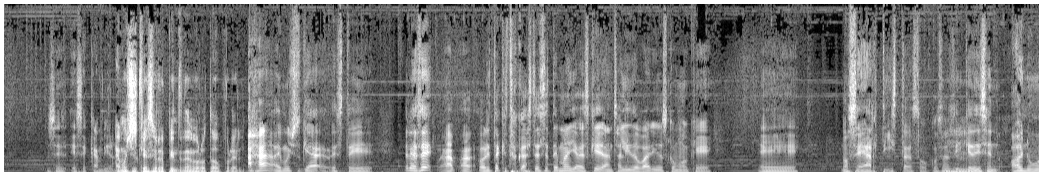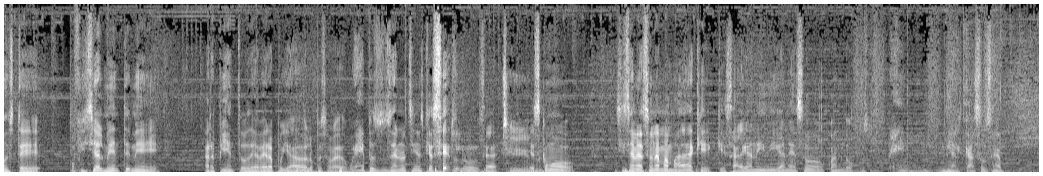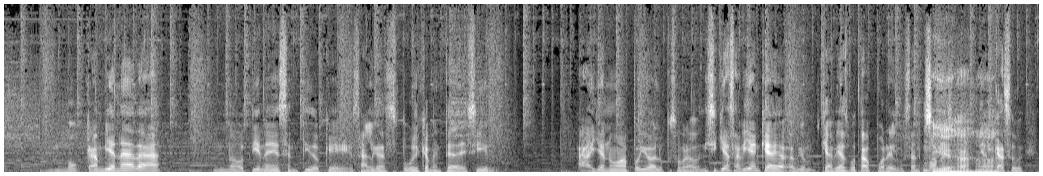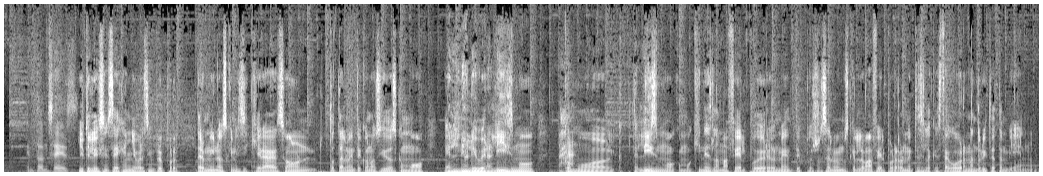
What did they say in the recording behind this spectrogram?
pues, e- ese cambio. ¿no? Hay muchos que se arrepienten de haber votado por él. Ajá, hay muchos que ya, este... hace- a- a- ahorita que tocaste ese tema, ya ves que han salido varios como que, eh, no sé, artistas o cosas así que dicen, ay no, este, oficialmente me arrepiento de haber apoyado a López Obrador. Güey, pues, o sea, no tienes que hacerlo, o sea, Sí, es man. como, sí se me hace una mamada que, que salgan y digan eso cuando, pues, ni al caso, o sea, no cambia nada, no tiene sentido que salgas públicamente a decir, ay, ya no apoyo a López Obrador. Ni siquiera sabían que, había- que habías votado por él, o sea, no Sí, mames, ajá, ni al caso, güey. Entonces, Y utilizan, se dejan llevar siempre por términos que ni siquiera son totalmente conocidos como el neoliberalismo, ajá, como el capitalismo, como quién es la mafia del poder realmente. Pues sabemos que la mafia del poder realmente es la que está gobernando ahorita también, ¿no?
